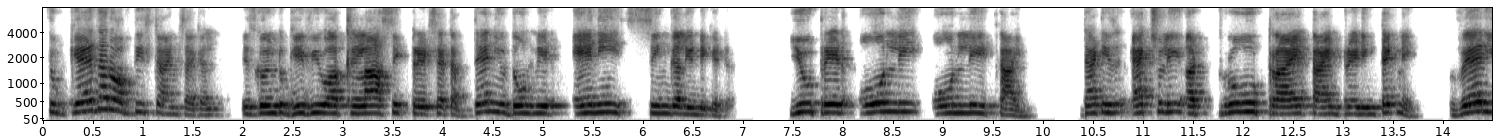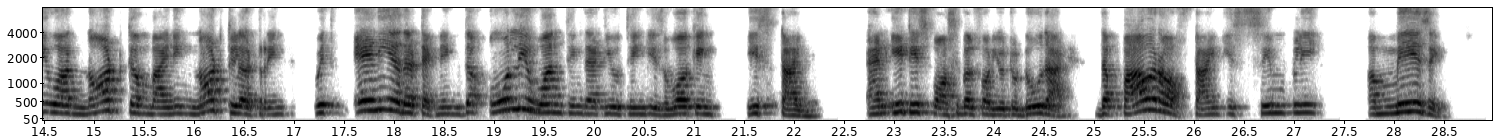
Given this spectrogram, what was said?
together of this time cycle is going to give you a classic trade setup. Then you don't need any single indicator. You trade only, only time. That is actually a true try time trading technique where you are not combining, not cluttering with any other technique. The only one thing that you think is working is time. And it is possible for you to do that. The power of time is simply amazing.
